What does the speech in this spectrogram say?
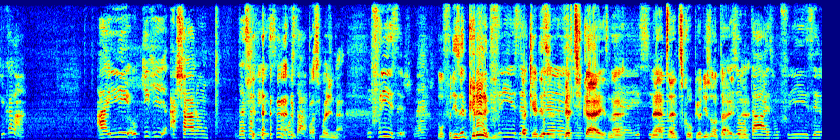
Fica lá. Aí, o que, que acharam dessa vez que postaram? Posso imaginar. Um freezer, né? Um freezer grande. Um freezer daqueles grande. verticais, né? É, né? ano- Desculpe, horizontais, né? horizontais, um freezer,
